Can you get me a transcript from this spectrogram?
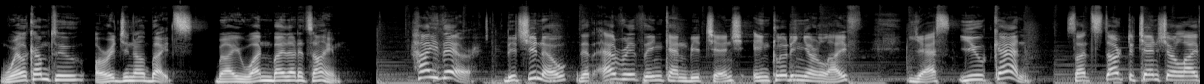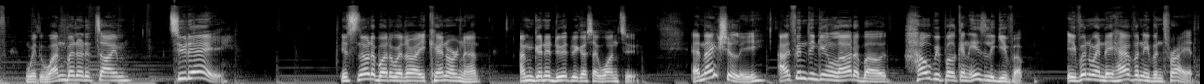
Welcome to Original Bites by One Bite at a Time. Hi there! Did you know that everything can be changed, including your life? Yes, you can! So let's start to change your life with one bite at a time today! It's not about whether I can or not, I'm gonna do it because I want to. And actually, I've been thinking a lot about how people can easily give up, even when they haven't even tried.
